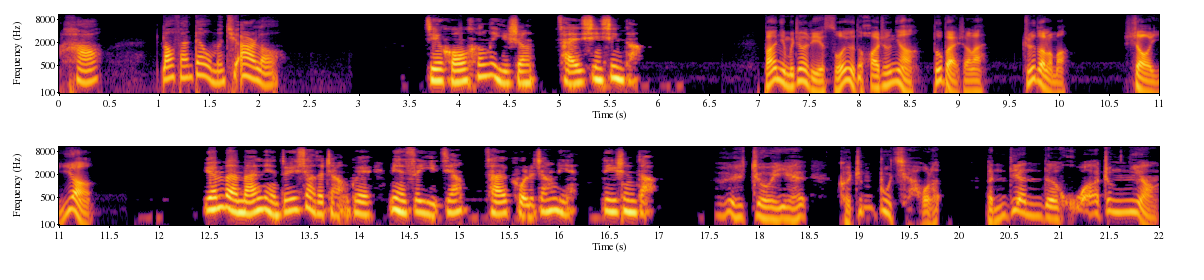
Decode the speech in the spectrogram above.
好，劳烦带我们去二楼。”景红哼了一声，才悻悻道：“把你们这里所有的花蒸酿都摆上来，知道了吗？少一样。”原本满脸堆笑的掌柜面色一僵，才苦了张脸，低声道：“这位爷可真不巧了，本店的花蒸酿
